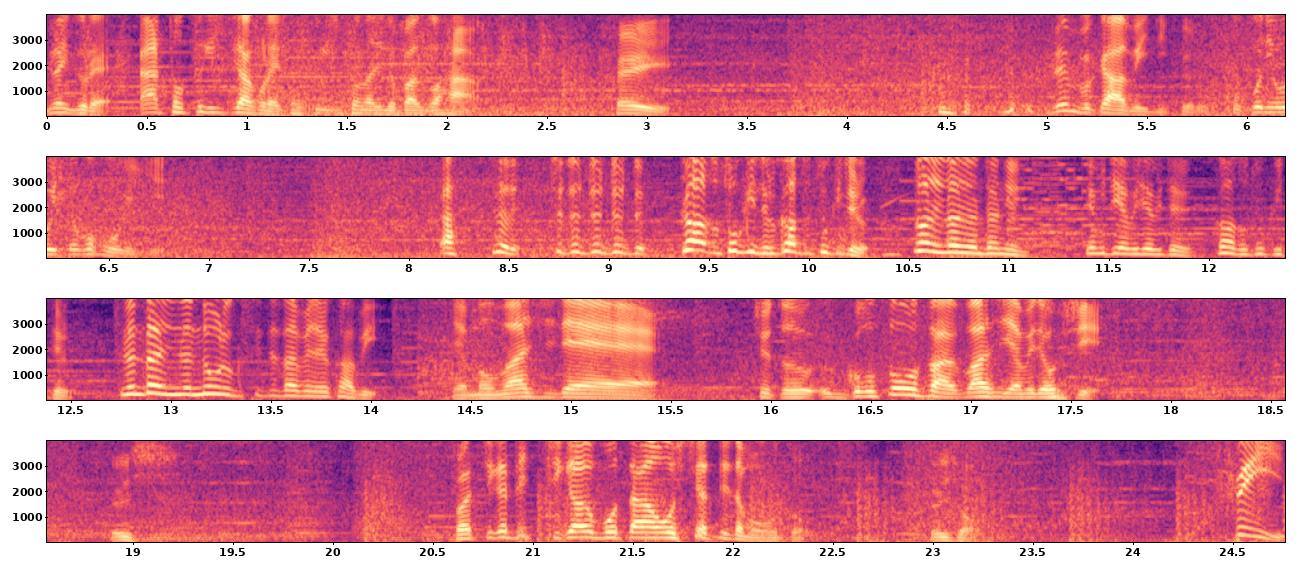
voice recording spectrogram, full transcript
何これ？あ突撃かこれ。突撃隣の晩ご飯。はい。全部カービィに来る。ここに置いとこう攻撃。あちょっとちょっとちょっとガード解けてるガード解けてる。なになになにやめてやめてやめて。ガード解けてる。ななに能力捨ててダメだよカービィいやもうマジでちょっと誤操作マジやめてほしい。よし。間違って違うボタンを押しちゃってたもんほんと。よいしょ。せい。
